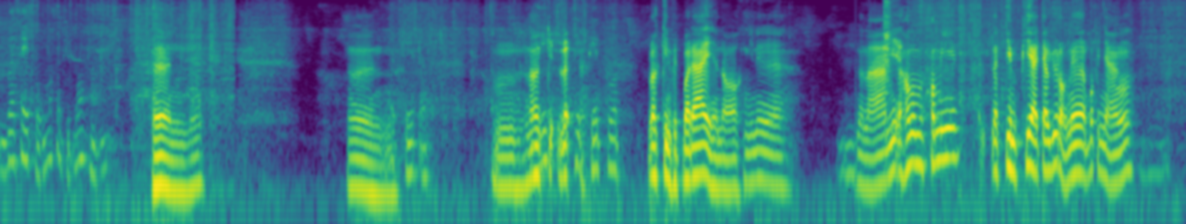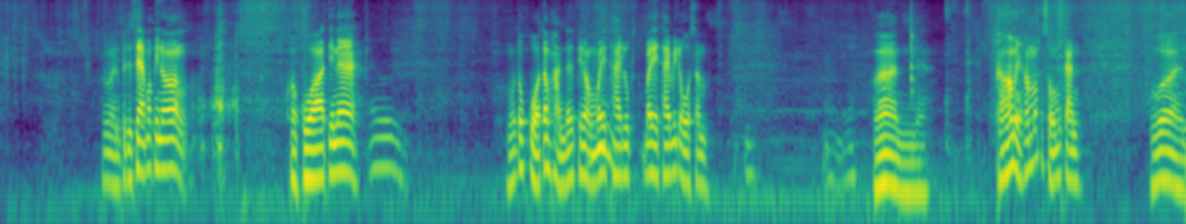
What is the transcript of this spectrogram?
มันก็ใส่ถุงมันก็สิบโมหอมเฮินเนี่ยเฮินเผ็ดอะอืมเรากินเราเผ็ดเผ็ดเผ็ดเรากินเผ็ดบ่ได้เห็นดอกนี่เนื้อนั่นล่ะมีเขาเขามีน้ำจิ้มเพียเจ้าอยุดอกเนื้อบ่เป็นหยังเออเป็นจะแซ่บบ่พี่น้องขอครัวตินะเออหมูต้องขัวต้องหันเด้อพี่น้องไม่ได้ถ่ายรูปไม่ได้ถ่ายวิดีโอซ้ำ นั่นเลยเว้นนะเขาเหมือนเขามาผสมกัน เว้น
